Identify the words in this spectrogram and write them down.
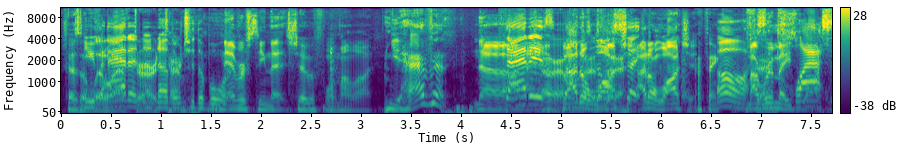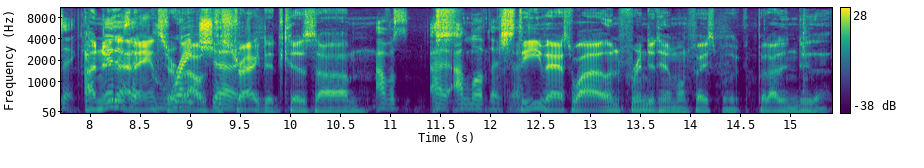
Says a you've little added after our another time. to the board. Never seen that show before in my life. You haven't? No, That I, is- but I don't All right, watch it. I don't watch it. I think. Oh, My roommates watch classic. I knew It is that a answer, but great I was show. distracted because um, I was. I, I love that show. Steve asked why I unfriended him on Facebook, but I didn't do that.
